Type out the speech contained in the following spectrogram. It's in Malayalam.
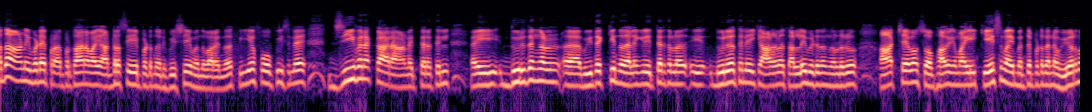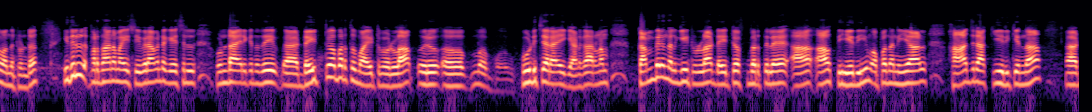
അതാണ് ഇവിടെ പ്രധാനമായി അഡ്രസ്സ് ചെയ്യപ്പെടുന്ന ഒരു വിഷയം എന്ന് പറയുന്നത്. പി എഫ് ഓഫീസിലെ ജീവനക്കാരാണ് ഇത്തരത്തിൽ ഈ ദുരിതങ്ങൾ വിതയ്ക്കുന്നത് അല്ലെങ്കിൽ ഇത്തരത്തിലുള്ള ദുരിതത്തിലേക്ക് ആളുകളെ തള്ളിവിടുന്നത് എന്നുള്ളൊരു ആക്ഷേപം സ്വാഭാവികമായി ഈ കേസുമായി ബന്ധപ്പെട്ട് തന്നെ ഉയർന്നു വന്നിട്ടുണ്ട്. ഇതിൽ പ്രധാനമായി ശിവരാമന്റെ കേസിൽ ഉണ്ടായിരിക്കുന്നത് ഡേറ്റ് ഓഫ് ബർത്തുമായിട്ടുള്ള ഒരു ആ, കൂടിച്ചേരായികയാണ് കാരണം കമ്പനി നൽകിയിട്ടുള്ള ഡേറ്റ് ഓഫ് ബർത്തിലെ ആ ആ തീയതിയും ഒപ്പം തന്നെ ഇയാൾ ഹാജരാക്കിയിരിക്കുന്ന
